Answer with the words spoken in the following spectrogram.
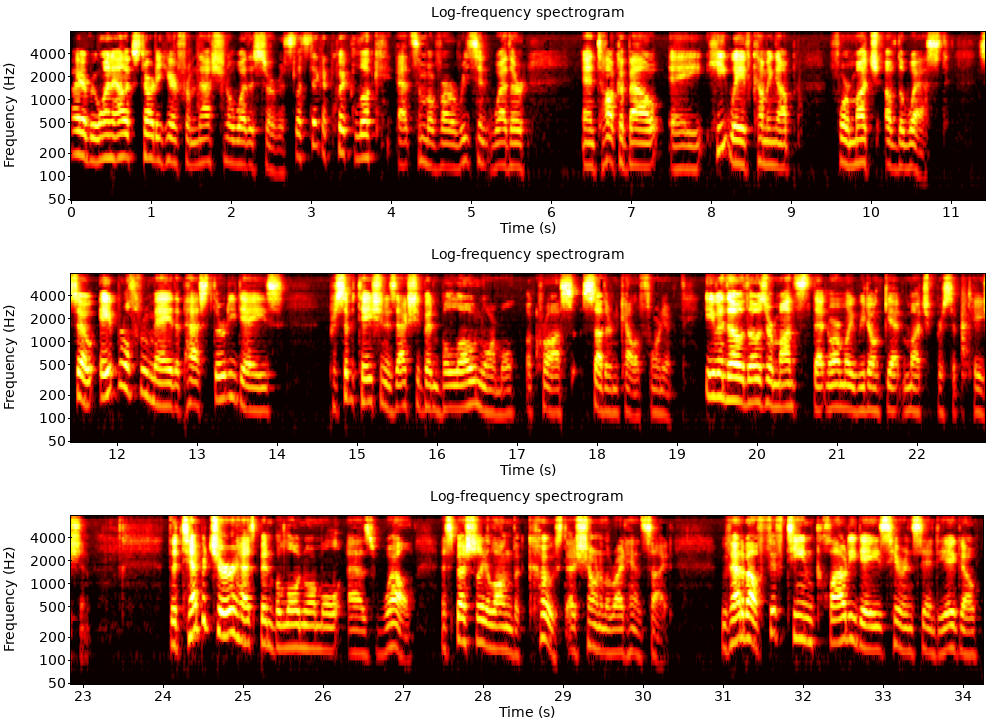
Hi everyone, Alex Tardy here from National Weather Service. Let's take a quick look at some of our recent weather and talk about a heat wave coming up for much of the West. So April through May, the past 30 days, precipitation has actually been below normal across Southern California, even though those are months that normally we don't get much precipitation. The temperature has been below normal as well especially along the coast as shown on the right hand side. We've had about 15 cloudy days here in San Diego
